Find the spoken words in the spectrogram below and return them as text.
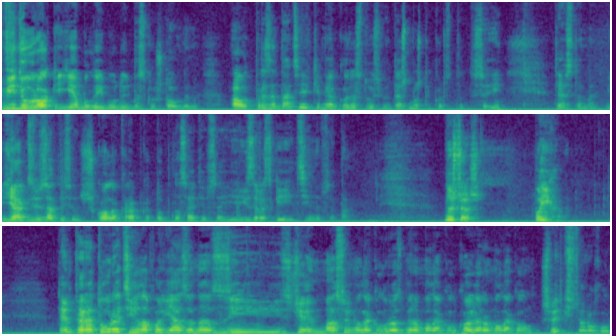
Відеоуроки є, були і будуть безкоштовними. А от презентації, якими я користуюсь, ви теж можете користуватися і тестами. Як зв'язатися? Школа.топ на сайті все є. І зразки, і ціни, все там. Ну що ж, поїхали. Температура тіла пов'язана з, з чим? Масою молекул, розміром молекул, кольором молекул, швидкістю руху,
